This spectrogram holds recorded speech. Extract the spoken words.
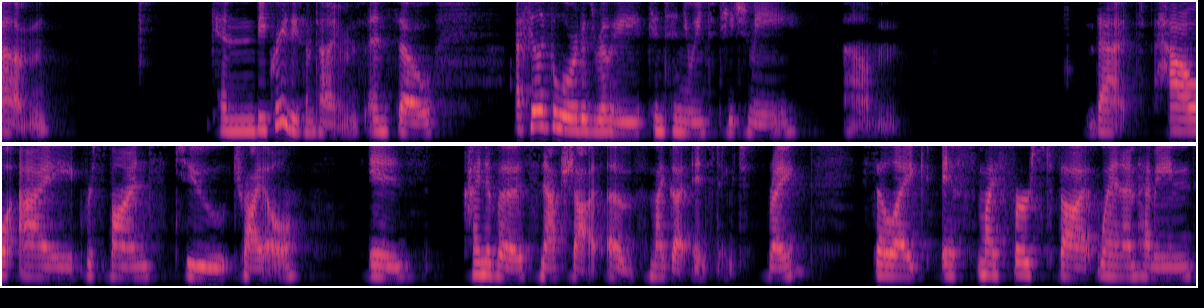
um, can be crazy sometimes and so i feel like the lord is really continuing to teach me um, that how i respond to trial is kind of a snapshot of my gut instinct, right? So, like, if my first thought when I'm having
